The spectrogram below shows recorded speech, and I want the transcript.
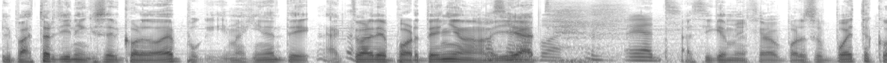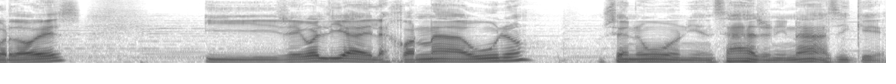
el pastor tiene que ser cordobés, porque imagínate actuar de porteño, olvídate. Así que me dijeron, por supuesto, es cordobés. Y llegó el día de la jornada 1, o sea, no hubo ni ensayo ni nada, así que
